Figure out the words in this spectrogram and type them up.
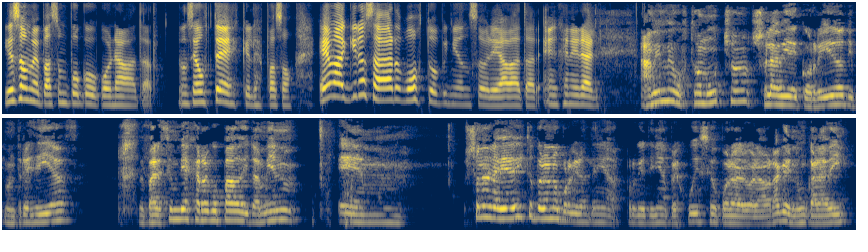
Y eso me pasó un poco con Avatar. No sé a ustedes qué les pasó. Emma, quiero saber vos tu opinión sobre Avatar en general. A mí me gustó mucho, yo la vi de corrido, tipo en tres días. Me pareció un viaje recopado y también em, yo no la había visto, pero no porque no tenía, porque tenía prejuicio por algo. La verdad que nunca la vi.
